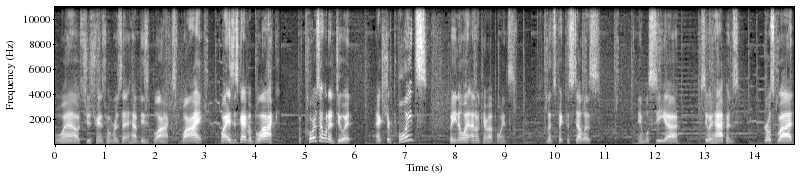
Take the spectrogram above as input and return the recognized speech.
Wow, choose Transformers that have these blocks. Why? Why does this guy have a block? Of course I want to do it. Extra points? But you know what? I don't care about points. Let's pick the Stellas. And we'll see, uh, see what happens. Girl Squad.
